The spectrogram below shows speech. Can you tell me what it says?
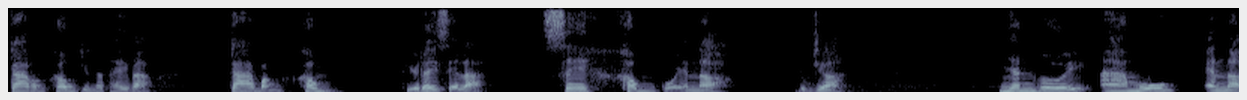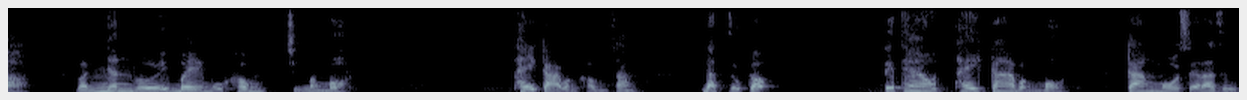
k bằng 0 chúng ta thay vào. K bằng 0 thì ở đây sẽ là c0 của n, đúng chưa? Nhân với a mũ n và nhân với b mũ 0 chính bằng 1 thay k bằng 0 xong, đặt dấu cộng. Tiếp theo, thay k bằng 1 k bằng 1 sẽ là gì?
